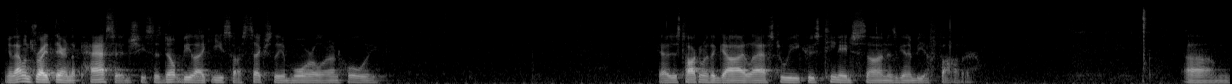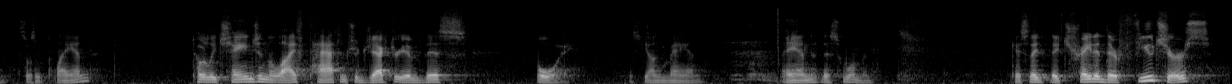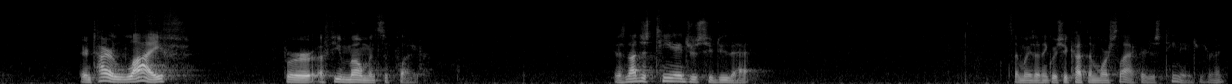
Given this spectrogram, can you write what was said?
You know, that one's right there in the passage. He says, Don't be like Esau, sexually immoral or unholy. I was just talking with a guy last week whose teenage son is going to be a father. Um, this wasn't planned. Totally changing the life path and trajectory of this boy, this young man, and this woman. Okay, so they, they traded their futures, their entire life, for a few moments of pleasure. And it's not just teenagers who do that. Some ways, I think we should cut them more slack. They're just teenagers, right?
